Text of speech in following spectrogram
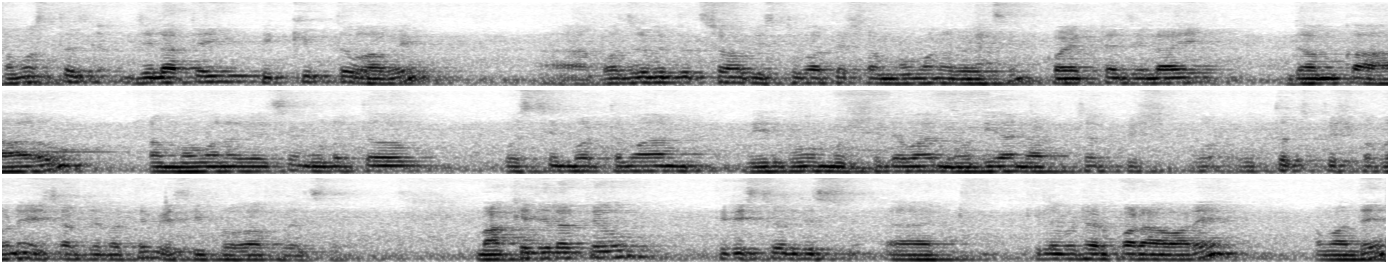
সমস্ত জেলাতেই বিক্ষিপ্তভাবে বজ্রবিদ্যুৎ সহ বৃষ্টিপাতের সম্ভাবনা রয়েছে। কয়েকটা জেলায় দমকা হাওয়ারও সম্ভাবনা রয়েছে। মূলত পশ্চিম বর্ধমান, বীরভূম, মুর্শিদাবাদ, নদিয়া, নর্থ চব্বিশ, উত্তর চব্বিশ পরগনা এইসব জেলাতে বেশি প্রভাব রয়েছে। বাঁকি জেলাতেও তিরিশ চল্লিশ কিলোমিটার পার আওয়ারে আমাদের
